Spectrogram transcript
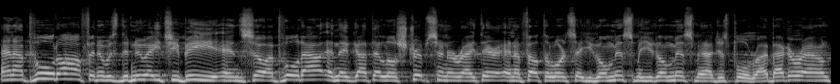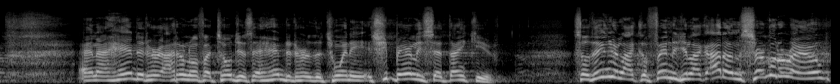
And I pulled off, and it was the new HEB. And so I pulled out, and they've got that little strip center right there. And I felt the Lord say, You're going to miss me. You're going to miss me. And I just pulled right back around. And I handed her, I don't know if I told you this, I handed her the 20. She barely said thank you. So then you're like offended. You're like, I done circled around.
